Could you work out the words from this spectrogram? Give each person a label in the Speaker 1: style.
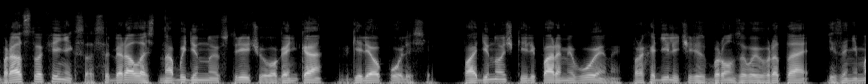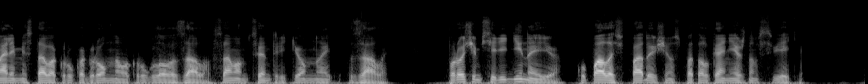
Speaker 1: Братство Феникса собиралось на обыденную встречу у огонька в Гелиополисе. Поодиночке или парами воины проходили через бронзовые врата и занимали места вокруг огромного круглого зала, в самом центре темной залы. Впрочем, середина ее купалась в падающем с потолка нежном свете,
